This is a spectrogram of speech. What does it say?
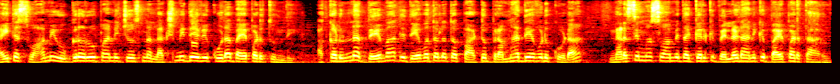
అయితే స్వామి ఉగ్ర రూపాన్ని చూసిన లక్ష్మీదేవి కూడా భయపడుతుంది. అక్కడున్న దేవాది దేవతలతో పాటు బ్రహ్మదేవుడు కూడా నరసింహస్వామి దగ్గరికి వెళ్ళడానికి భయపడతారు.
